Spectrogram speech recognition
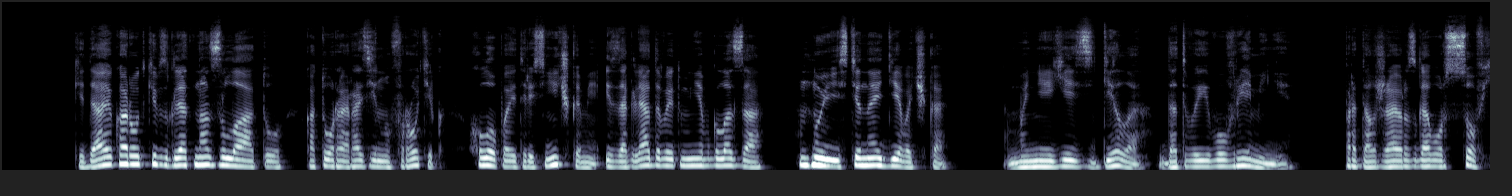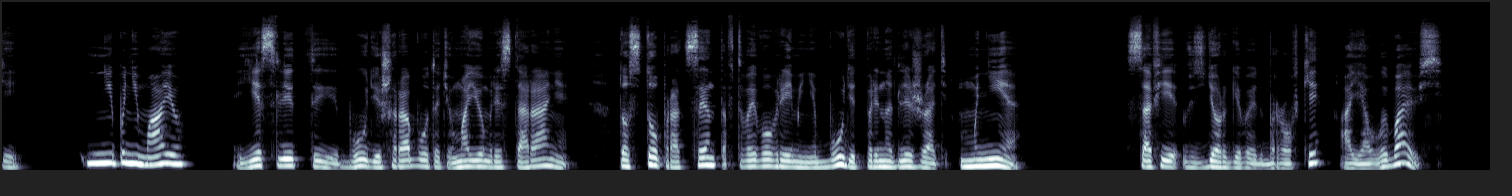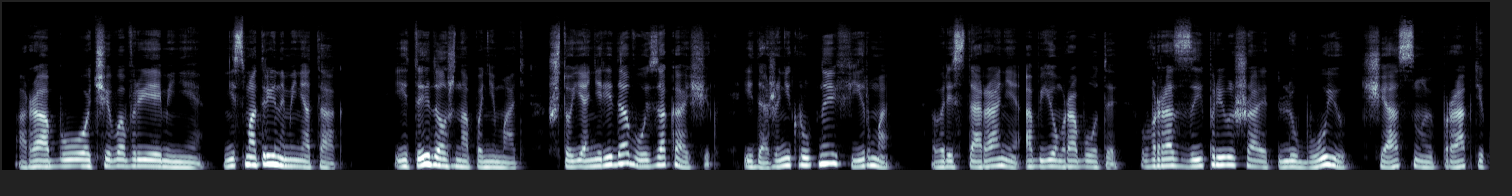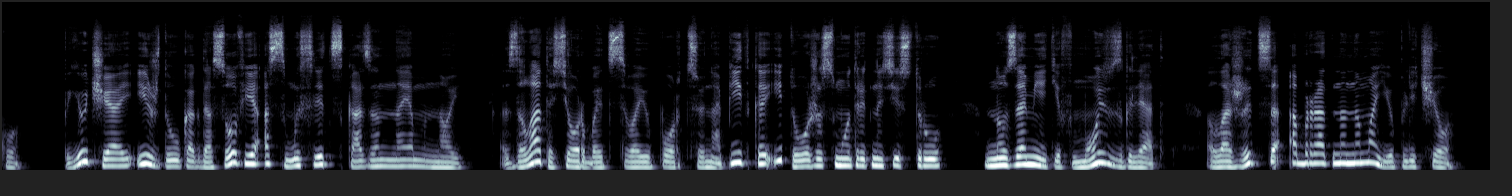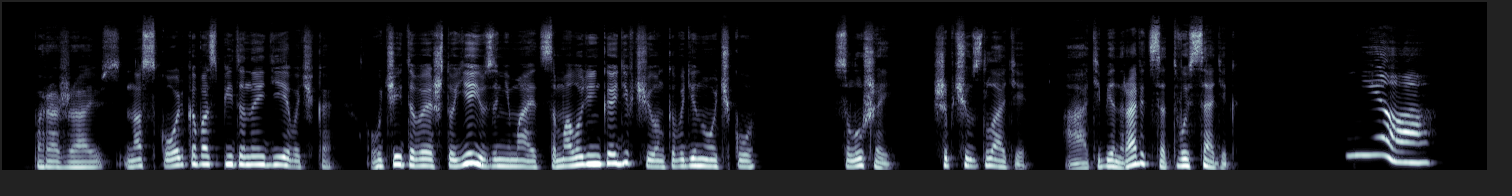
Кидаю короткий взгляд на Злату, которая, разинув ротик, хлопает ресничками и заглядывает мне в глаза. Ну, истинная девочка. Мне есть дело до твоего времени. Продолжаю разговор с Софьей. Не понимаю. Если ты будешь работать в моем ресторане, то сто процентов твоего времени будет принадлежать мне. Софи вздергивает бровки, а я улыбаюсь. «Рабочего времени! Не смотри на меня так! И ты должна понимать, что я не рядовой заказчик и даже не крупная фирма. В ресторане объем работы в разы превышает любую частную практику. Пью чай и жду, когда Софья осмыслит сказанное мной. Злата сербает свою порцию напитка и тоже смотрит на сестру, но, заметив мой взгляд, ложится обратно на мое плечо. Поражаюсь, насколько воспитанная девочка, учитывая, что ею занимается молоденькая девчонка в одиночку. «Слушай», — шепчу Злате, — «а тебе нравится твой садик?» «Не-а»,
